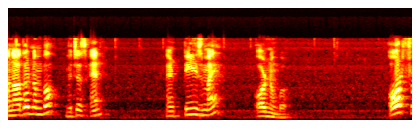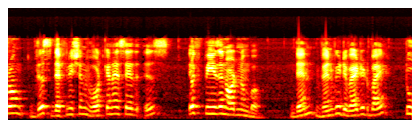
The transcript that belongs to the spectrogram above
another number which is n and p is my odd number. Or from this definition what can I say is if p is an odd number then when we divide it by 2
